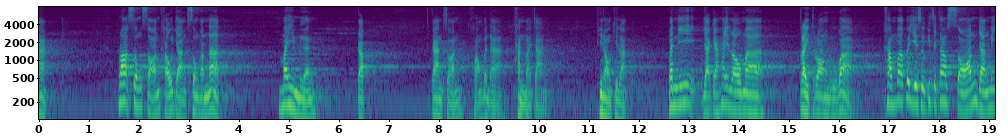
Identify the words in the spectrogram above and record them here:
มาก เพราะทรงสอนเขาอย่างทรงอำนาจ ไม่เหมือนกับการสอนของบรรดาท่านมาจารย์ พี่น้องที่รัก วันนี้อยากจะให้เรามาไตรตรองดูว่าคำว่าพระเยซูคริสต์เจ้าสอนอย่างมี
